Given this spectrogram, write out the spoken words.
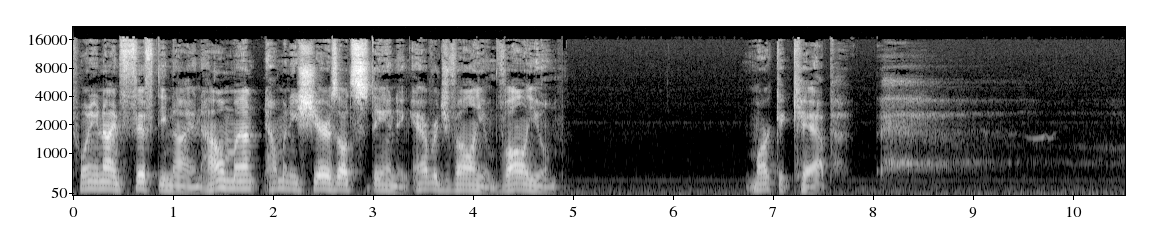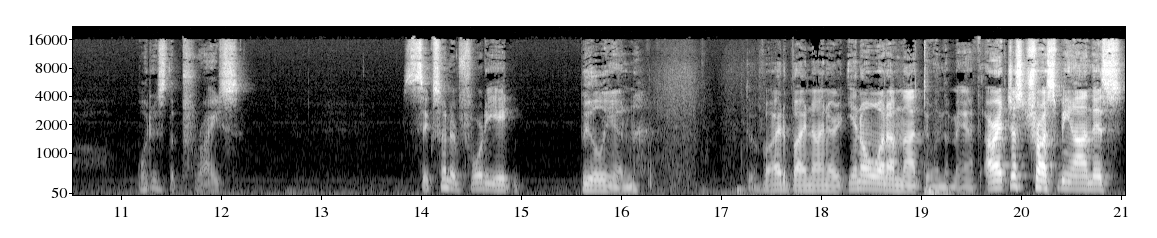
29.59. How man, how many shares outstanding? Average volume, volume. Market cap. What is the price? 648 billion divided by 900. You know what? I'm not doing the math. All right, just trust me on this.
